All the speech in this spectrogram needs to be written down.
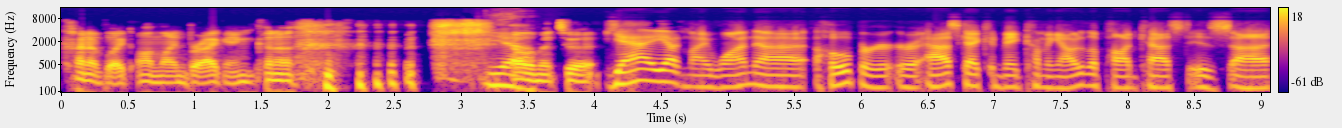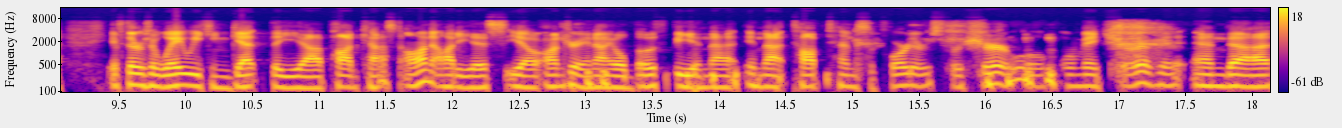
kind of like online bragging kind of yeah. element to it. Yeah, yeah. My one uh, hope or, or, ask I could make coming out of the podcast is uh, if there's a way we can get the uh, podcast on Audius, you know, Andre and I will both be in that in that top ten supporters for sure. We'll we'll make sure of it. And uh,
